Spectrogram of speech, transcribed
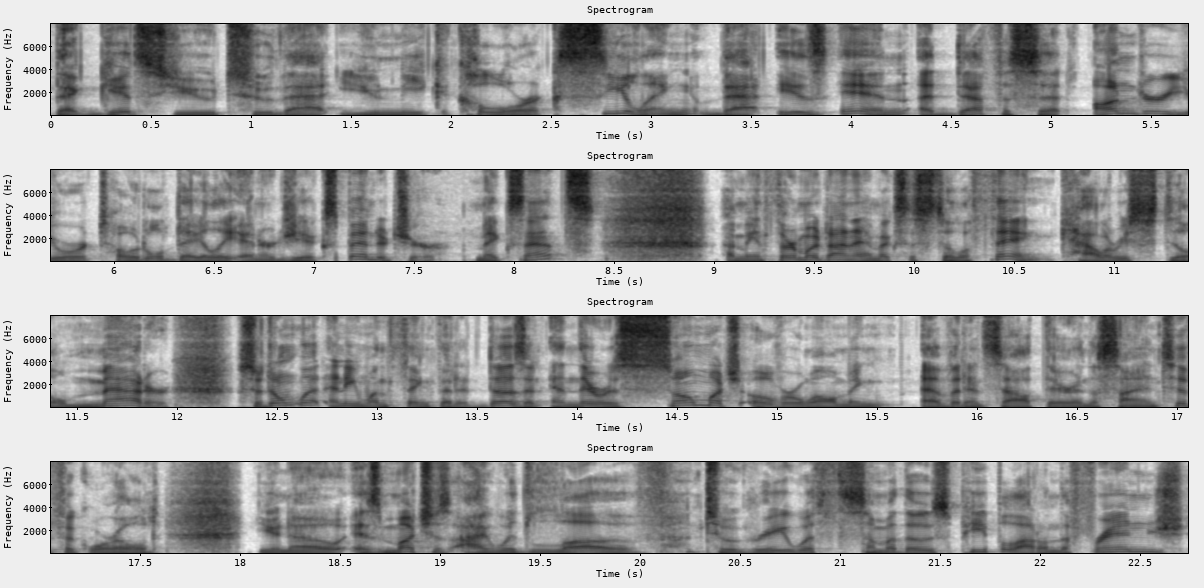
that gets you to that unique caloric ceiling that is in a deficit under your total daily energy expenditure. Make sense? I mean, thermodynamics is still a thing. Calories still matter. So don't let anyone think that it doesn't. And there is so much overwhelming evidence out there in the scientific world. You know, as much as I would love to agree with some of those people out on the fringe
